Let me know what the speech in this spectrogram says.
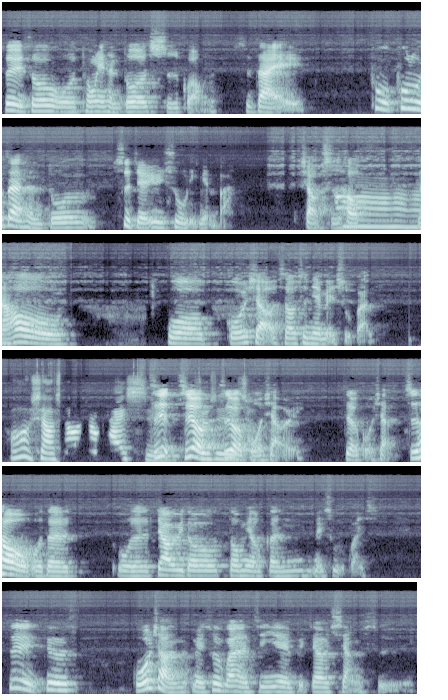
所以说我童年很多时光是在铺铺路在很多视觉艺术里面吧。小时候，啊、然后我国小的时候是念美术班。哦，小时候就开始，只只有只有国小而已，只有国小之后，我的我的教育都都没有跟美术有关系，所以就是国小美术班的经验比较像是。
